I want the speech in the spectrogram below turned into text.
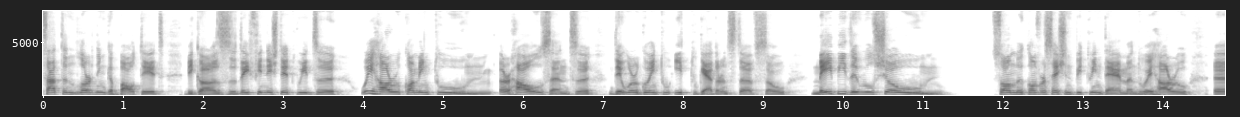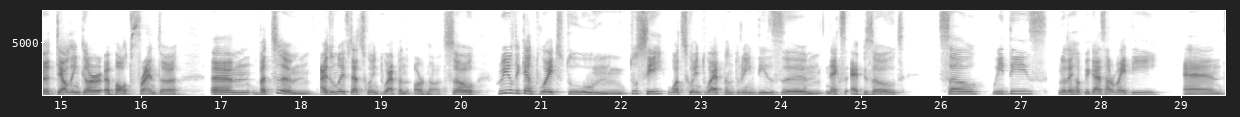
Saten learning about it because they finished it with uh, Uiharu coming to um, her house and uh, they were going to eat together and stuff. So maybe they will show um, some conversation between them and Uiharu telling her about Frenda. Um, but um, I don't know if that's going to happen or not. So really can't wait to um, to see what's going to happen during this um, next episode. So with this, really hope you guys are ready and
